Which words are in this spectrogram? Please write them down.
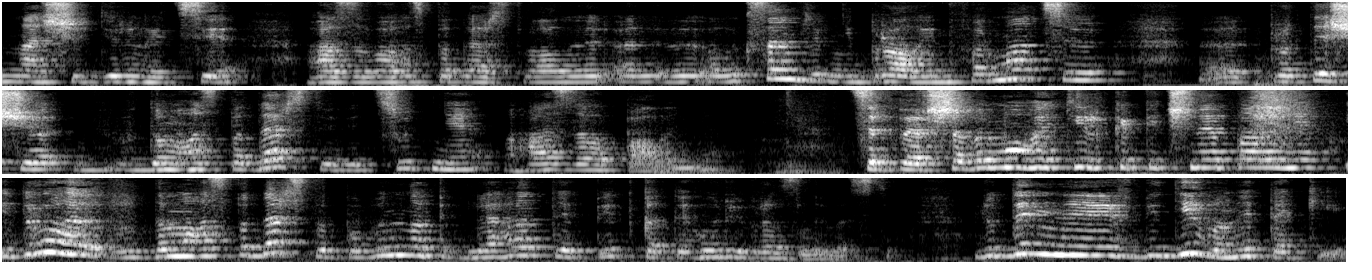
нашій дільниці газового господарства Але- Олександрівні, брали інформацію е, про те, що в домогосподарстві відсутнє газоопалення. Це перша вимога тільки пічне опалення. І друге, домогосподарство повинно підлягати під категорію вразливості. Людини в біді вони такі.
